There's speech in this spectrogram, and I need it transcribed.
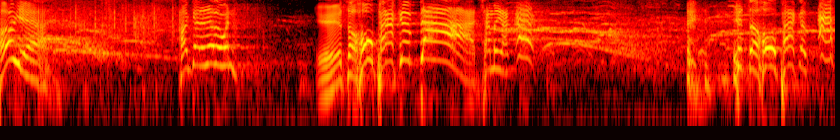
Oh, yeah. I've got another one. It's a whole pack of dots. How many? Ah. it's a whole pack of. Ah.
